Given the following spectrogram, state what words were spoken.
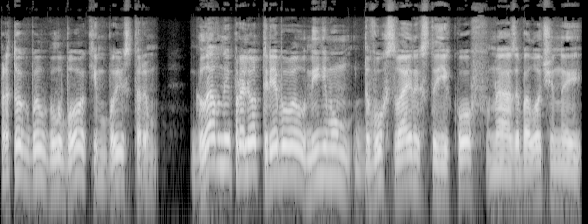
Проток был глубоким, быстрым. Главный пролет требовал минимум двух свайных стояков на заболоченной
